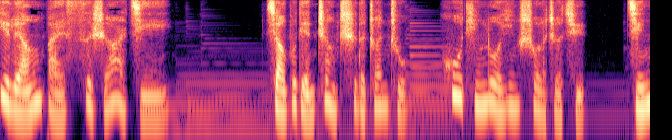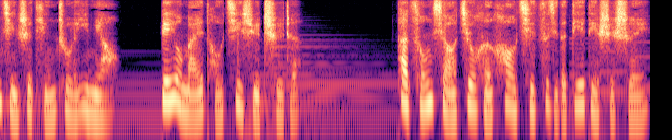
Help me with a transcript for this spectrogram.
第两百四十二集，小不点正吃的专注，忽听洛英说了这句，仅仅是停住了一秒，便又埋头继续吃着。他从小就很好奇自己的爹爹是谁，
